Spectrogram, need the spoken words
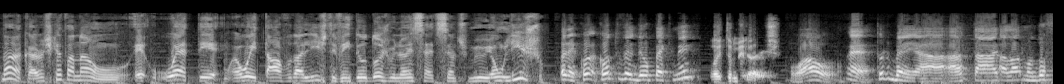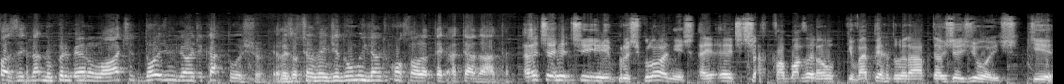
Não, cara, não esquenta não. O, o ET é o oitavo da lista e vendeu 2 milhões e 700 mil e é um lixo. Peraí, qu- quanto vendeu o Pac-Man? 8 milhões. Uau! É, tudo bem. A, a Atari ela mandou fazer na- no primeiro lote 2 milhões de cartuchos. Eles já tinham vendido 1 milhão de consoles até, até a data. Antes a gente ir pros clones, a a gente famosa não, que vai perdurar até os dias de hoje. Que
